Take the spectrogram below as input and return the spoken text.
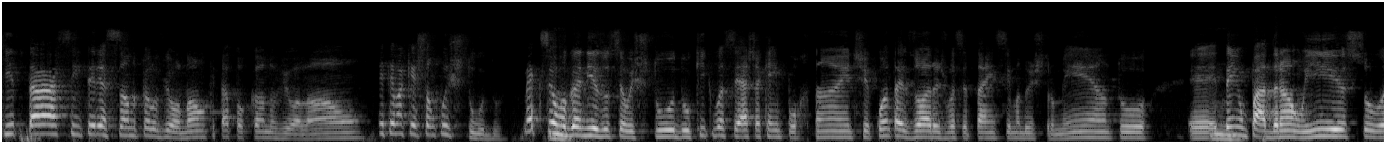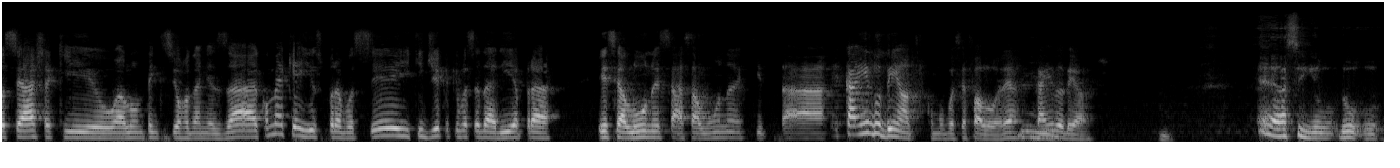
que está se interessando pelo violão, que está tocando violão. E tem uma questão com o estudo. Como é que você hum. organiza o seu estudo? O que, que você acha que é importante? Quantas horas você está em cima do instrumento? É, hum. Tem um padrão isso? Você acha que o aluno tem que se organizar? Como é que é isso para você? E que dica que você daria para esse aluno, essa, essa aluna que está caindo dentro, como você falou, né? Hum. Caindo dentro. É, assim, eu, eu,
